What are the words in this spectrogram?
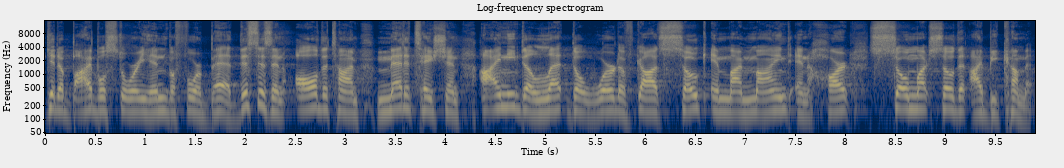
get a Bible story in before bed. This is an all the time meditation. I need to let the Word of God soak in my mind and heart so much so that I become it.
